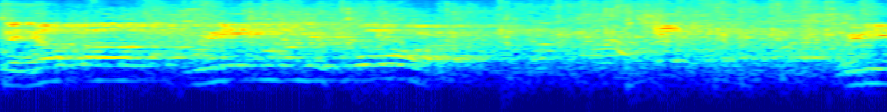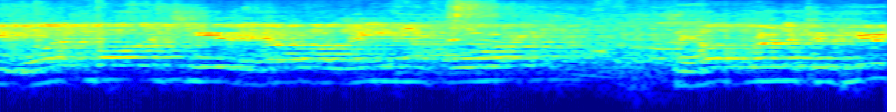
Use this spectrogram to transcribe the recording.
to help out lane number four. We need one volunteer to help out lane number four to help run the computer.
